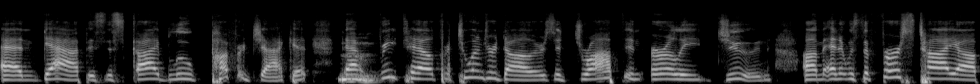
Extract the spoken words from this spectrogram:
and Gap is the sky blue puffer jacket that mm. retailed for $200. It dropped in early June. Um, and it was the first tie up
